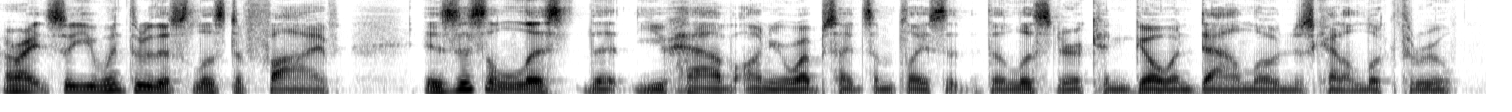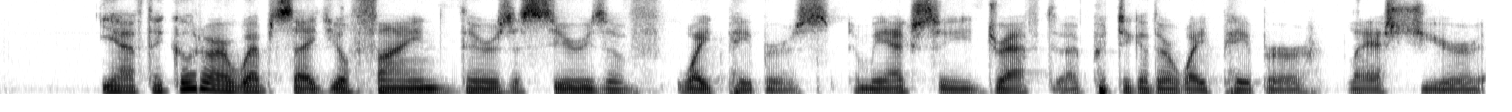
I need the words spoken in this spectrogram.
All right, so you went through this list of five. Is this a list that you have on your website someplace that the listener can go and download and just kind of look through? Yeah, if they go to our website, you'll find there's a series of white papers, and we actually draft. I put together a white paper last year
